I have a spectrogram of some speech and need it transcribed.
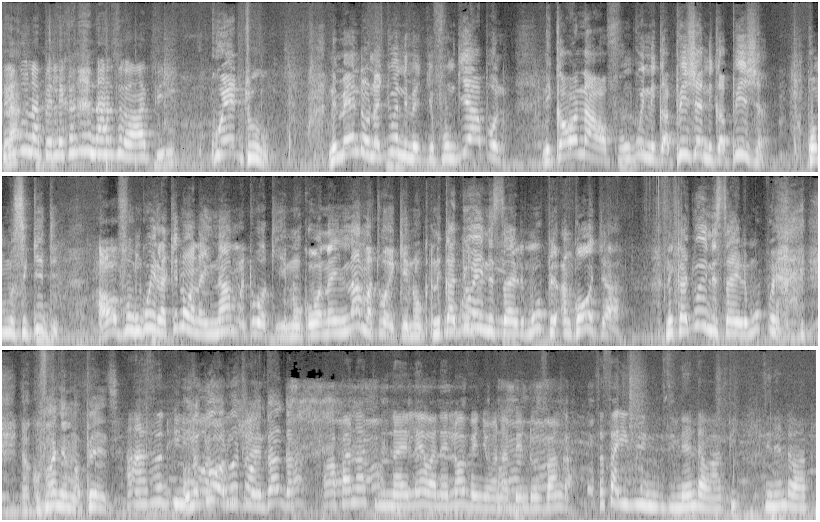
Sasa na... unapelekana nazo wapi? kwetu. Nimeenda, unajua, nimejifungia hapo, nikaona hawafungui, nikapisha nikapisha kwa msikiti hawafungui, lakini wanainama tu wakiinuka, wanainama tu wakiinuka. Nikajua hii ni style mpya, ngoja nikajua ni style mpya ya kufanya mapenzi. Ah, Unajua walio tunaendanga Hapana, tunaelewa, naelewa venye wanabendovanga. Sasa hizi zinaenda wapi? Zinaenda wapi?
